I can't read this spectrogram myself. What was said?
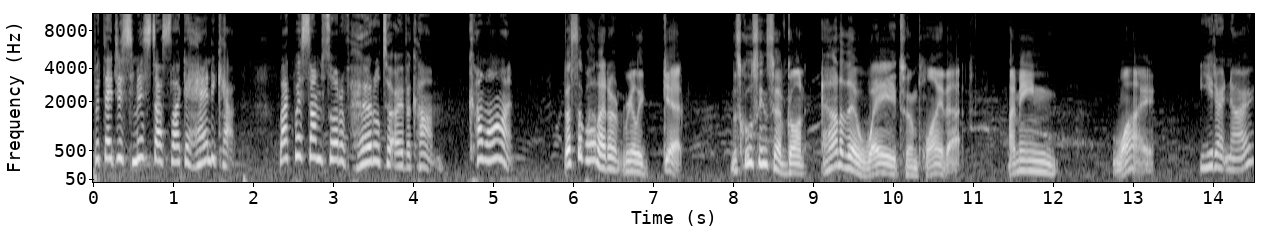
But they dismissed us like a handicap, like we're some sort of hurdle to overcome. Come on. That's the part I don't really get. The school seems to have gone out of their way to imply that. I mean, why? You don't know?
